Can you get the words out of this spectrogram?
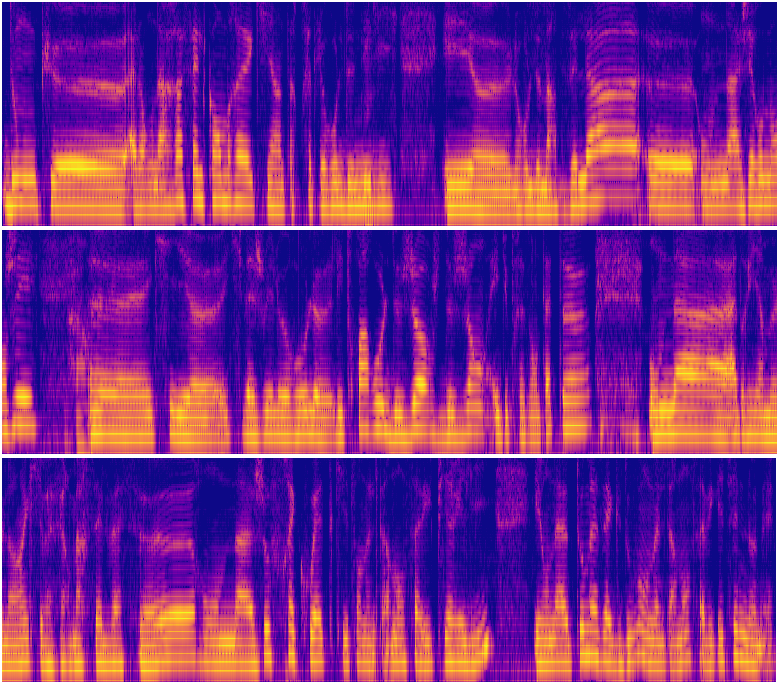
Donc, euh, alors, on a Raphaël Cambrai qui interprète le rôle de Nelly et euh, le rôle de Marzella. Euh, on a Jérôme Anger Ah. euh, qui, euh, qui va jouer le rôle, les trois rôles de Georges, de Jean et du présentateur. On a Adrien Melin qui va faire Marcel Vasseur. On a Geoffrey Couette qui est en alternance avec Pierre Elie. Et on a Thomas Agdou en alternance avec Étienne Launay.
